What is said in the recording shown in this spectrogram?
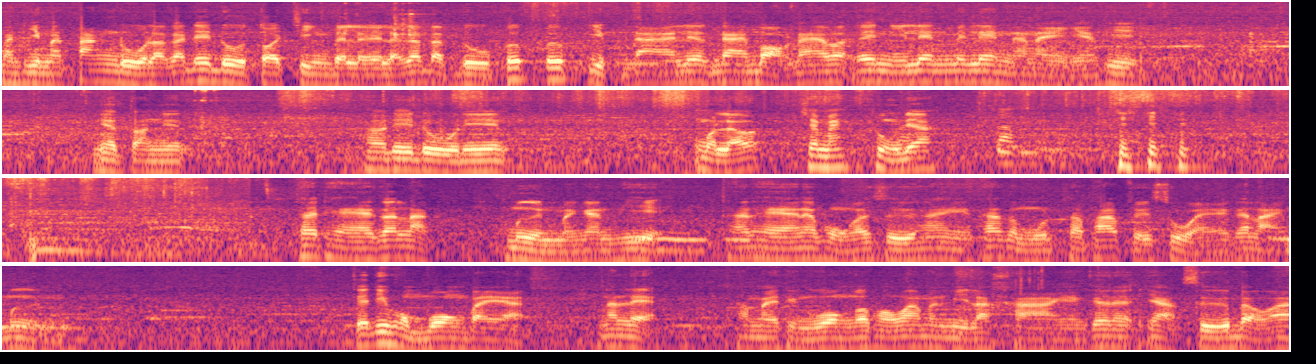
บางทีมาตั้งดูแล้วก็ได้ดูตัวจริงไปเลย แล้วก็แบบดูปุ๊บปุ๊บหยิบได้เลือกได้บอกได้ว่าเอ้ยนี้เล่นไม่เล่นอะไรอย่างเงี้ยพี่ เนี่ยตอนนี้เท่าที่ดูนี่หมดแล้วใช่ไหมถุงเดียวจถ้าแท้ก็หลัก หมื่นเหมือนกันพี่อืมถ้าแท้นะผมก็ซื้อให้ ถ้าสมมติสภาพสวยๆก็หลายหมื่น ก็ที่ผมวงไปอะ นั่นแหละทำไมถึงวงก็เพราะว่ามันมีราคาไง ก็อยากซื้อแบบว่า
